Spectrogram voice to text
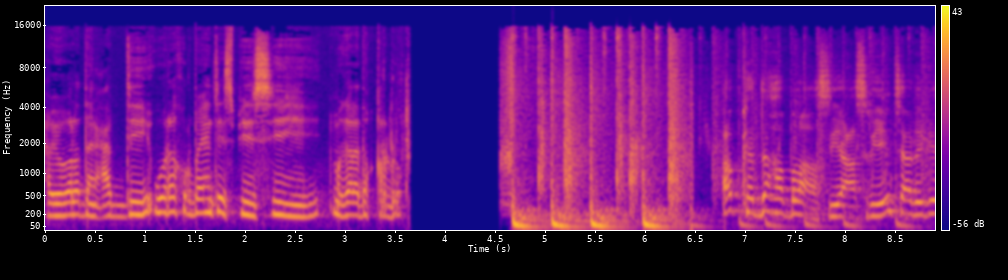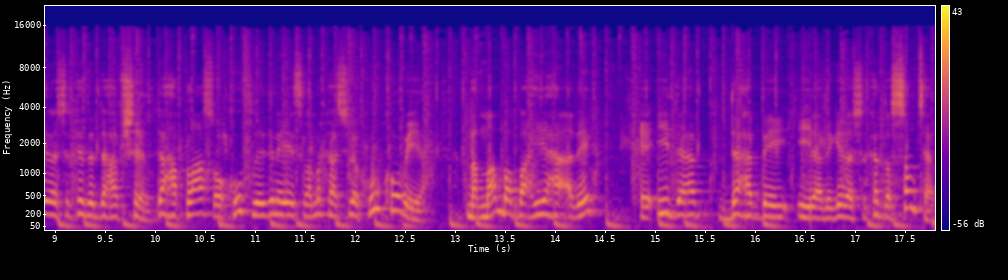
xabiibaladan cabdi wararka warbaahinta s b c magaalada qardho. Abka dahab blas iyo casriyeynta adeegyada shirkadda dahab shell. Dahab blas oo kuu fudaydinaya islamarkaasina kuu koobaya dhammaanba baahiyaha adeeg ee edahab dahabbay iyo adeegyada shirkadda somtel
